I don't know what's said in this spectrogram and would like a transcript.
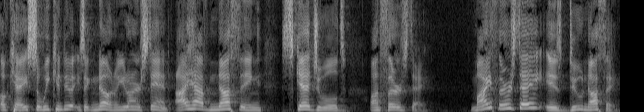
"Okay, so we can do it." He's like, "No, no, you don't understand. I have nothing scheduled." on Thursday. My Thursday is do nothing.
